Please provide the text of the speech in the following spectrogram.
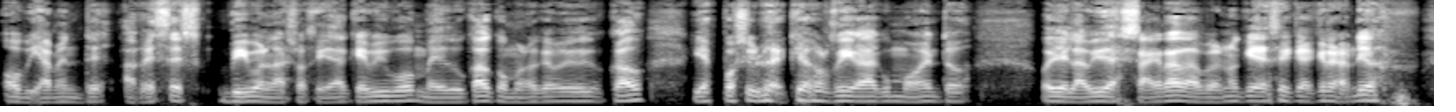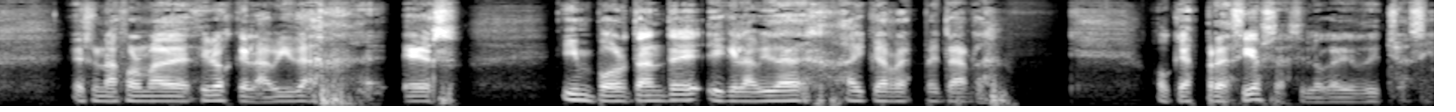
obviamente, a veces vivo en la sociedad que vivo, me he educado como lo que me he educado, y es posible que os diga en algún momento, oye, la vida es sagrada, pero no quiere decir que crean Dios. Es una forma de deciros que la vida es importante y que la vida hay que respetarla. O que es preciosa, si lo queréis dicho así.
